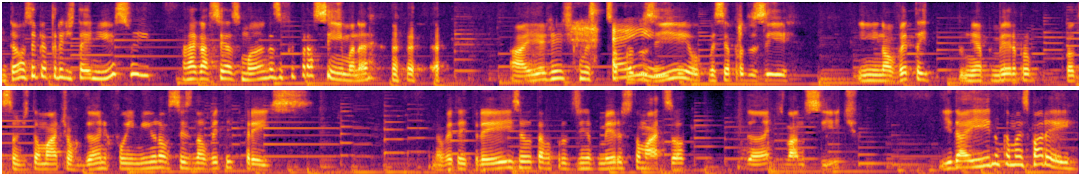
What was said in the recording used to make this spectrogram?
Então eu sempre acreditei nisso e arregacei as mangas e fui para cima, né? Aí a gente começou a é produzir, eu comecei a produzir em 90 minha primeira produção de tomate orgânico foi em 1993. Em 93 eu estava produzindo primeiros tomates orgânicos lá no sítio. E daí nunca mais parei.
